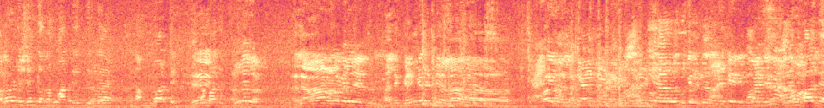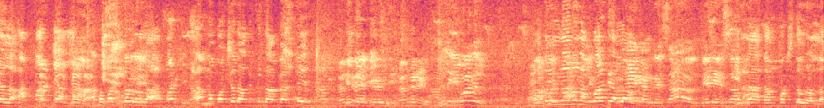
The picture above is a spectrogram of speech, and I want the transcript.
ಅರವಳ್ಳಿ ನಮ್ಮ ಪಾರ್ಟಿ ಇದ್ದಿದ್ದೆ ನಮ್ಮ ಪಾರ್ಟಿ. ಅಲ್ಲಿ ಗಂಗರೆಡ್ಡಿ ಅಲ್ಲ ನಮ್ಮ ಪಾರ್ಟಿ ಅಲ್ಲ. ನಮ್ಮ ಪಕ್ಷದವರಲ್ಲ. ನಮ್ಮ ಪಕ್ಷದ ಅಧಿಕೃತ ಅಭ್ಯರ್ಥಿ ಮೊದಲಿಂದಾನು ನಮ್ಮ ಪಾರ್ಟಿ ಅಲ್ಲ. ಇಲ್ಲ ನಮ್ಮ ಪಕ್ಷದವರಲ್ಲ.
